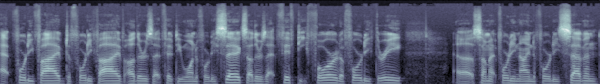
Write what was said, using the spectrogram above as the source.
at 45 to 45, others at 51 to 46, others at 54 to 43, uh, some at 49 to 47.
